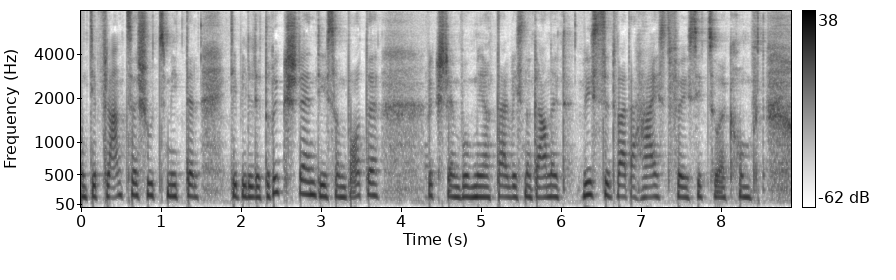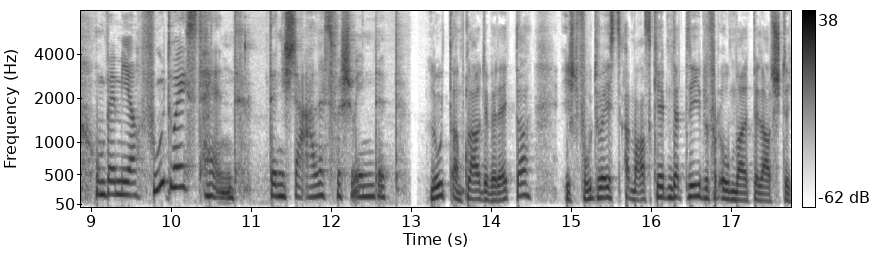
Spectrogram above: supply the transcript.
Und die Pflanzenschutzmittel, die bilden Rückstände in unserem Boden. Rückstände, wo wir teilweise noch gar nicht wissen, was das heisst für unsere Zukunft. Und wenn wir Food Waste haben, dann ist da alles verschwendet. Laut am Claudio Beretta ist Food Waste ein maßgebender Treiber für Umweltbelastung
